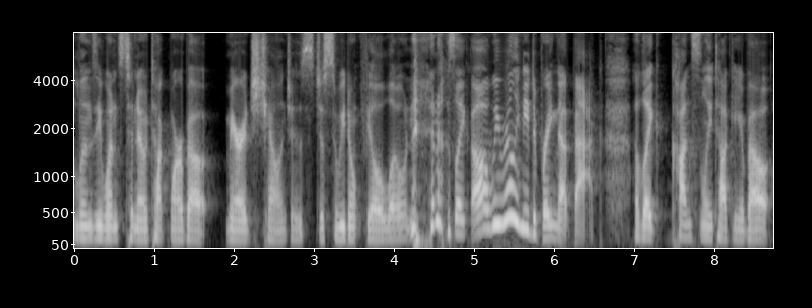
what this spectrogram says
Lindsay wants to know talk more about marriage challenges just so we don't feel alone. and I was like, "Oh, we really need to bring that back." Of like constantly talking about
